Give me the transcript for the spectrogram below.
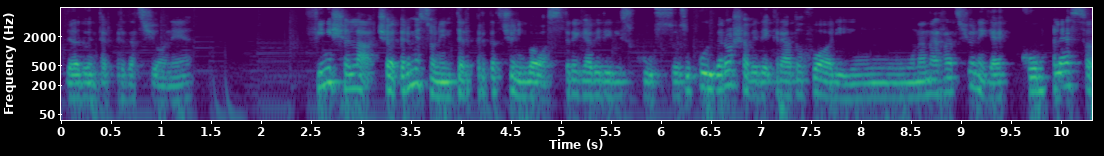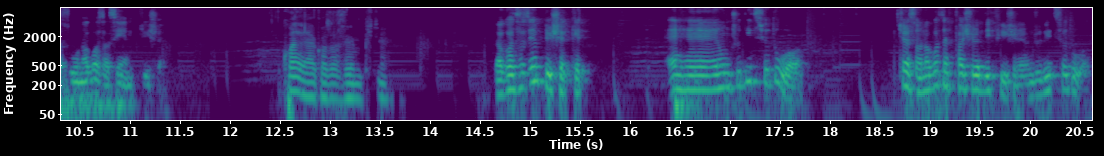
della tua interpretazione, finisce là. Cioè, per me sono interpretazioni vostre che avete discusso, su cui però ci avete creato fuori un- una narrazione che è complessa su una cosa semplice. Qual è la cosa semplice? La cosa semplice è che è un giudizio tuo. Cioè, se una cosa è facile o difficile, è un giudizio tuo.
